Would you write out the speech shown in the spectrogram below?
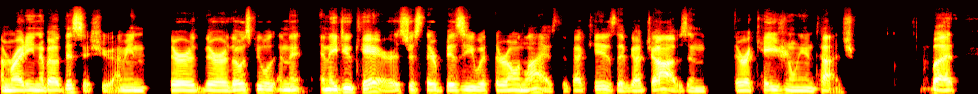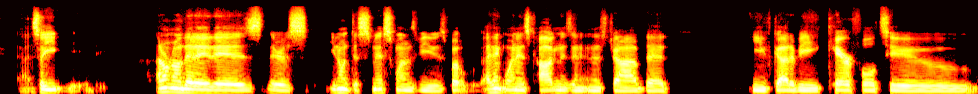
I'm writing about this issue." I mean, there there are those people, and they and they do care. It's just they're busy with their own lives. They've got kids, they've got jobs, and they're occasionally in touch. But uh, so you, I don't know that it is. There's you don't dismiss one's views, but I think one is cognizant in this job that you've got to be careful to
